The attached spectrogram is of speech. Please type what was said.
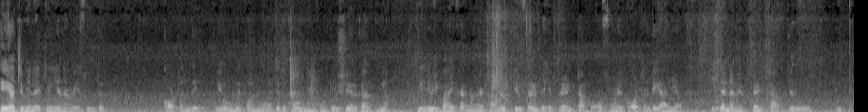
ਤੇ ਅੱਜ ਮੈਂ ਲੈ ਕੇ ਆਈ ਹਾਂ ਨਵੇਂ ਸੂਟ। ਕਾਟਨ ਦੇ। ਤੇ ਉਹ ਮੈਂ ਤੁਹਾਨੂੰ ਅੱਜ ਦਿਖਾਉਣੀ ਫੋਟੋ ਸ਼ੇਅਰ ਕਰਦੀ ਆ ਜਿਹਨੇ ਵੀ ਬਾਈ ਕਰਨਾ ਹੋਇਆ, ਕੱਲ ਡਿਫਰੈਂਟ ਜਿਹੇ ਪ੍ਰਿੰਟ ਆ, ਬਹੁਤ ਸੋਹਣੇ ਕਾਟਨ ਦੇ ਆਏ ਆ। ਠੀਕ ਹੈ, ਨਵੇਂ ਪ੍ਰਿੰਟ ਆ, ਜ਼ਰੂਰ ਦੇਖੋ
